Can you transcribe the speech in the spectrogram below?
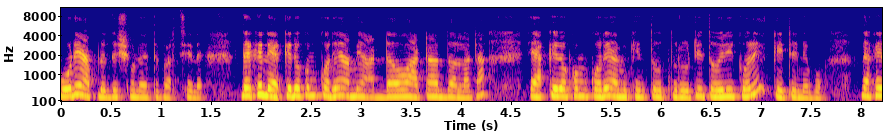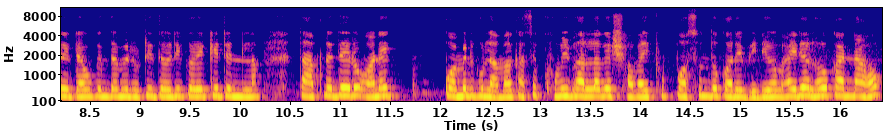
পড়ে আপনাদের শোনাতে পারছি না। দেখেন একই রকম করে আমি আড্ডা ও আটার দলাটা, একই রকম করে আমি কিন্তু রুটি তৈরি করে কেটে নেব। দেখেন এটাও কিন্তু আমি রুটি তৈরি করে কেটে নিলাম। তা আপনাদের অনেক কমেন্টগুলো আমার কাছে খুবই ভালো লাগে। সবাই খুব পছন্দ করে। ভিডিও ভাইরাল হোক আর না হোক,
